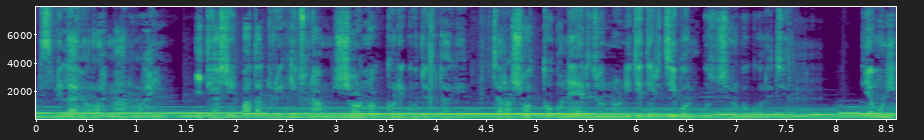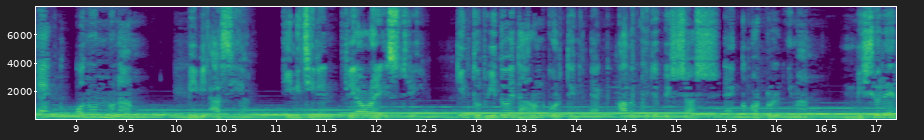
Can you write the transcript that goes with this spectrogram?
বিসমিল্লাহ রহমান রহিম। ইতিহাসের পাতা জুড়ে কিছু নাম স্বর্ণাক্ষরে খোদিত থাকে, যারা সত্য ও ন্যায়ের জন্য নিজেদের জীবন উৎসর্গ করেছেন। তেমনই এক অনন্য নাম, বিবি আসিয়া। তিনি ছিলেন ফেরাউনের স্ত্রী, কিন্তু হৃদয়ে ধারণ করতেন এক আলোকিত বিশ্বাস, এক অটল ইমান। মিশরের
